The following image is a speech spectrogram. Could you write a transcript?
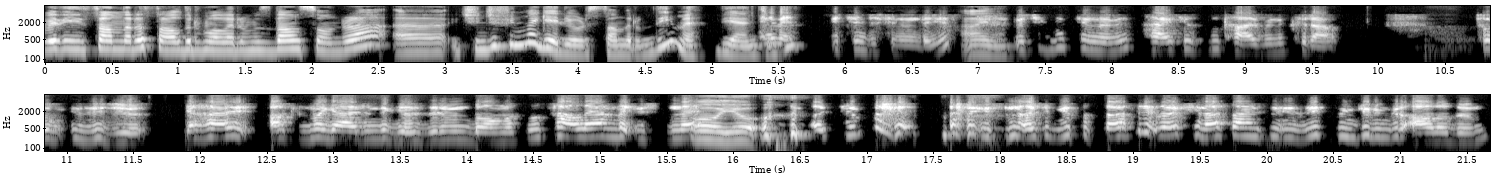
ve insanlara saldırmalarımızdan sonra e, üçüncü filme geliyoruz sanırım değil mi Diyenciğim? Evet. Üçüncü filmdeyiz. Aynen. Üçüncü filmimiz herkesin kalbini kıran. Çok üzücü. Ya her aklıma geldiğinde gözlerimin dolmasını sağlayan ve üstüne Oh yo. açıp üstünü açıp YouTube'dan sürekli olarak final sahnesini izleyip hüngür hüngür ağladığım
